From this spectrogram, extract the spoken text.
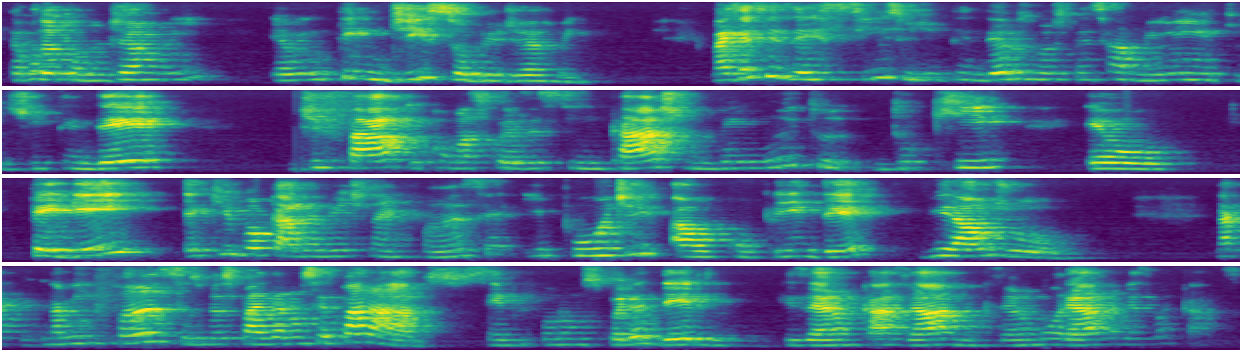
Então, quando eu estou no dia ruim, eu entendi sobre o dia ruim. Mas esse exercício de entender os meus pensamentos, de entender de fato como as coisas se encaixam, vem muito do que eu peguei equivocadamente na infância e pude, ao compreender, virar o jogo na, na, minha infância, os meus pais eram separados, sempre foram escolha deles, não quiseram casar, não quiseram morar na mesma casa.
